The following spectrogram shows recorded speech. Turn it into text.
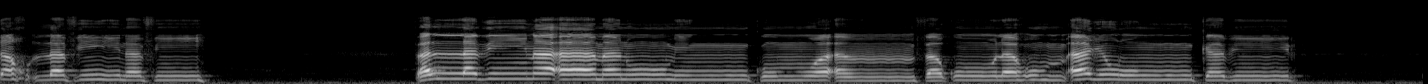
مستخلفين فيه. فالذين آمنوا منكم وأنفقوا لهم أجر كبير.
